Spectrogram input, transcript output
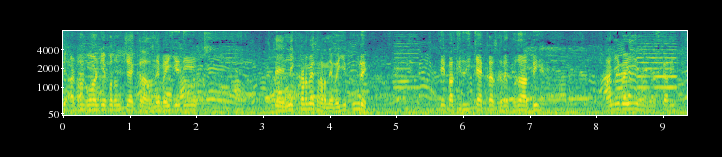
ਤੇ ਅਟਰ ਕੁਆਲਿਟੀ ਆਪਾਂ ਤੁਹਾਨੂੰ ਚੈੱਕ ਕਰਾ ਦਿੰਦੇ ਬਾਈ ਜੀ ਇਹਦੀ। ਤੇ ਨਿਖੜਵੇਂ ਥੜਨੇ ਬਾਈ ਜੀ ਪੂਰੇ। ਤੇ ਬਾਕੀ ਤੁਸੀਂ ਚੈੱਕ ਕਰ ਸਕਦੇ ਖੁਦ ਆਪ ਵੀ। ਹਾਂਜੀ ਬਾਈ ਜੀ ਨਮਸਕਾਰ ਜੀ।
